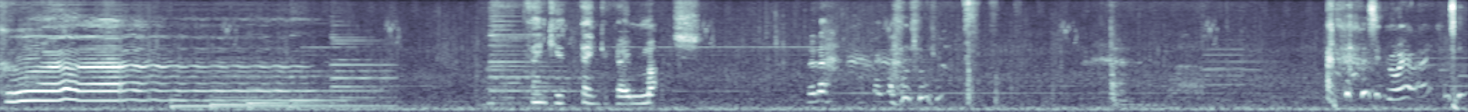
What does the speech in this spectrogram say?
kuat Thank you, thank you very much. Dadah, pegang. Si gue yang anjing.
